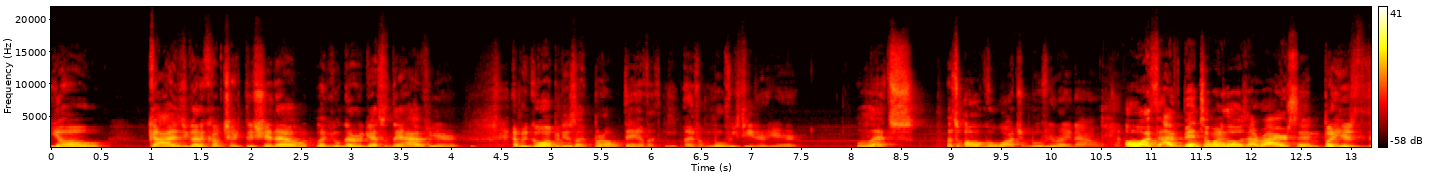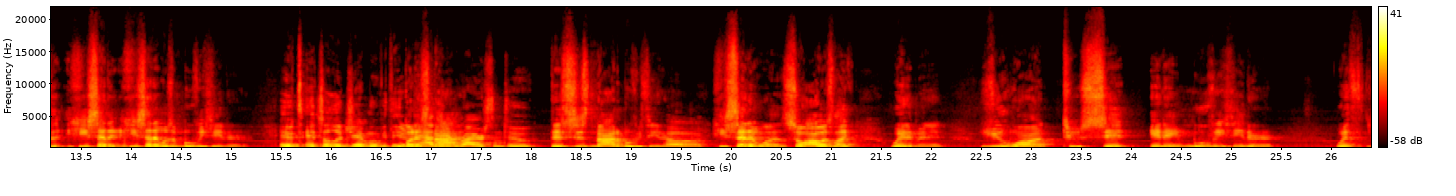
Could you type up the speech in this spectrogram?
"Yo, guys, you gotta come check this shit out. Like you'll never guess what they have here." And we go up and he's like, "Bro, they have a I have a movie theater here. Let's let's all go watch a movie right now." Oh, I've, I've been to one of those at Ryerson. But here's the, he said it he said it was a movie theater. It's it's a legit movie theater. But they it's have it not. in Ryerson too. This is not a movie theater. Oh. He said it was. So I was like, wait a minute. You want to sit in a movie theater with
